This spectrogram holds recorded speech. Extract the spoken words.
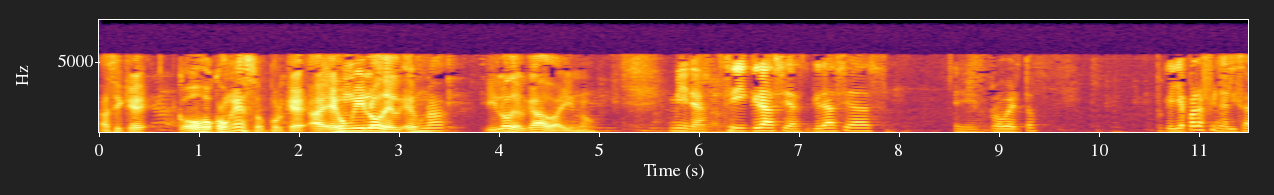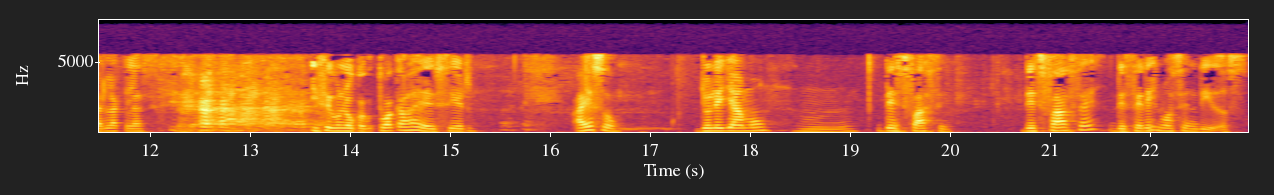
Así que, ojo con eso, porque es un hilo del, es una hilo delgado ahí, ¿no? Mira, sí, gracias, gracias, eh, Roberto. Porque ya para finalizar la clase, y según lo que tú acabas de decir, a eso yo le llamo mm, desfase, desfase de seres no ascendidos.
